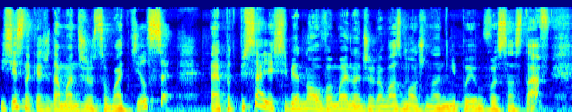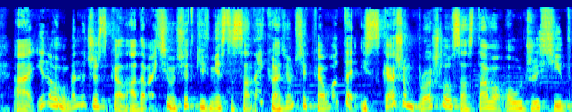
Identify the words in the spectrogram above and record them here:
Естественно, конечно, менеджер освободился. Э, подписали себе нового менеджера, возможно, НИПы в состав. А, и новый менеджер сказал, а давайте мы все-таки вместо Санейка возьмемся кого-то из, скажем, прошлого состава OG Seed.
